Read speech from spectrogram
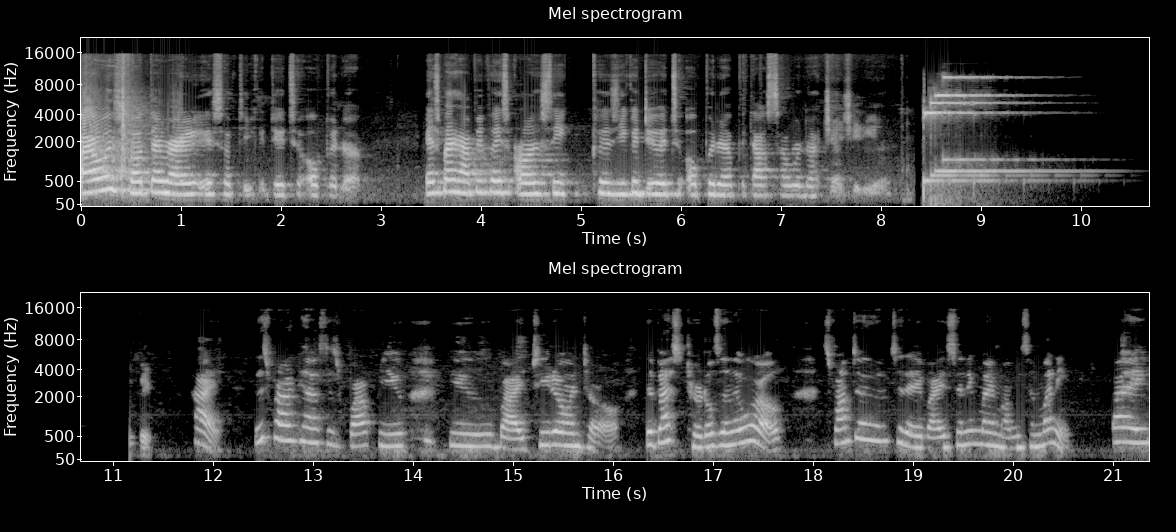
I always felt that writing is something you could do to open up. It's my happy place, honestly, because you could do it to open up without someone not judging you. Hi, this podcast is brought to you, you by Cheeto and Turtle, the best turtles in the world. Sponsor them today by sending my mommy some money. Bye.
